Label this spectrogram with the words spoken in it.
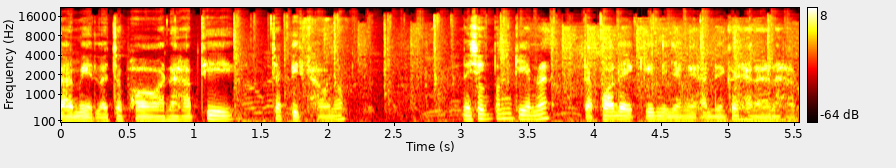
ดาเมจเราจะพอนะครับที่จะปิดเขาเนาะในช่วงต้นเกมนะ แต่พอเลเกมเนี่ยยังไงอันเดนก็ชนะนะครับ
